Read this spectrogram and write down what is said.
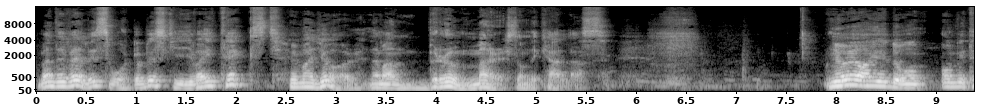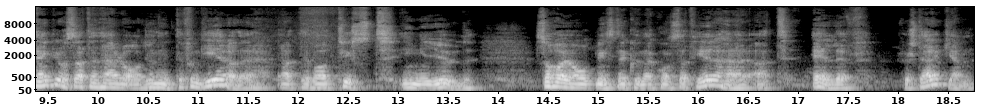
Men det är väldigt svårt att beskriva i text hur man gör när man brummar som det kallas. Nu har jag ju då, om vi tänker oss att den här radion inte fungerade, att det var tyst, inget ljud, så har jag åtminstone kunnat konstatera här att LF-förstärkaren,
